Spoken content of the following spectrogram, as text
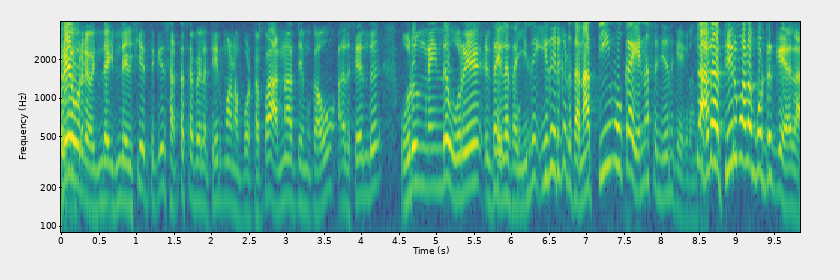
ஒரே? ஒரு இந்த இந்த விஷயத்துக்கு சட்டசபையில தீர்மானம் போட்டப்ப அதிமுகவும் அதுல சேர்ந்து ஒருங்கிணைந்த ஒரே இல்ல சார் இது இது இருக்கட்டும் சார். நான் திமுக என்ன செஞ்சதுன்னு கேக்குறேன் இல்ல அதான் தீர்மானம் போட்டிருக்கு. அதுல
